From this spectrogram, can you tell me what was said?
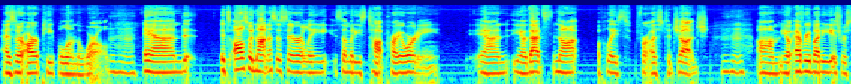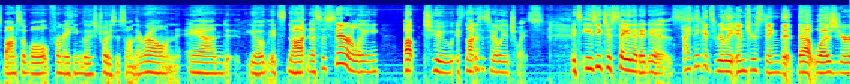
as there are people in the world, mm-hmm. and it's also not necessarily somebody's top priority, and you know that's not a place for us to judge. Um, you know, everybody is responsible for making those choices on their own, and you know, it's not necessarily up to. It's not necessarily a choice. It's easy to say that it is. I think it's really interesting that that was your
